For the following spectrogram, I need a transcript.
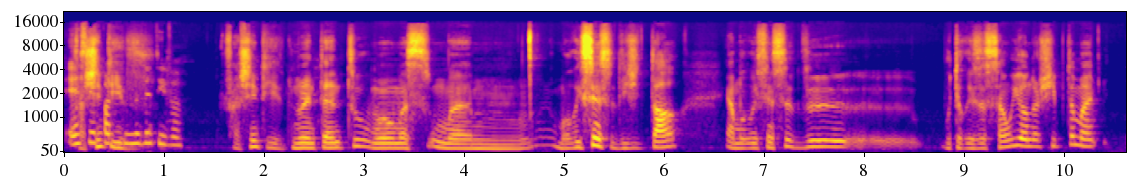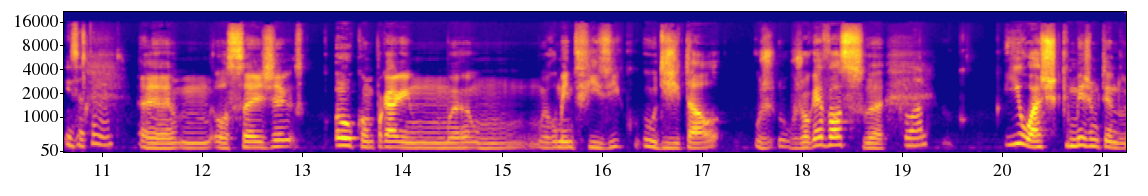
essa Faz é a sentido. parte negativa. Faz sentido. No entanto, uma, uma, uma licença digital é uma licença de uh, utilização e ownership também. Exatamente. Um, ou seja, ou comprarem uma, um, um, elemento físico, o digital, o, o jogo é vosso. Claro. E eu acho que mesmo tendo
